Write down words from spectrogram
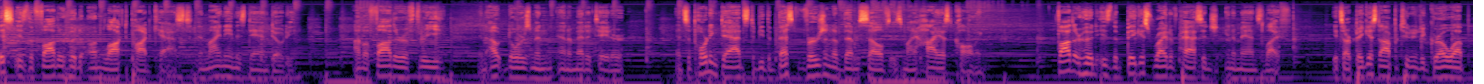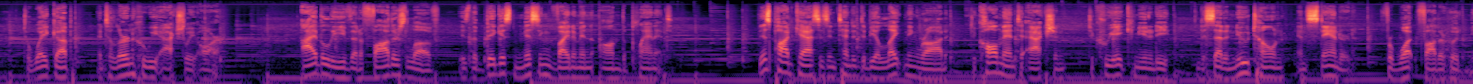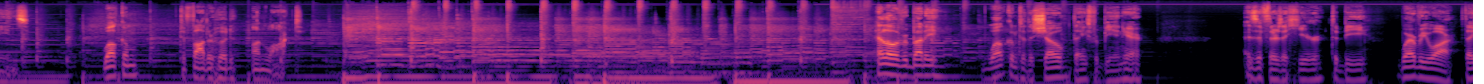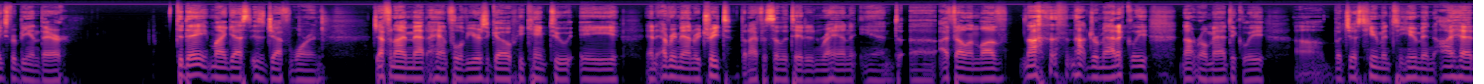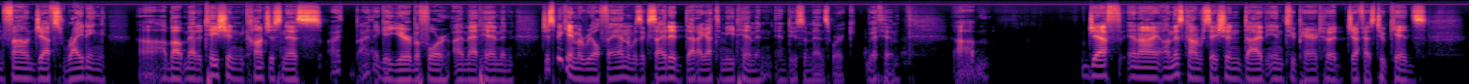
This is the Fatherhood Unlocked podcast, and my name is Dan Doty. I'm a father of three, an outdoorsman, and a meditator, and supporting dads to be the best version of themselves is my highest calling. Fatherhood is the biggest rite of passage in a man's life. It's our biggest opportunity to grow up, to wake up, and to learn who we actually are. I believe that a father's love is the biggest missing vitamin on the planet. This podcast is intended to be a lightning rod to call men to action, to create community, and to set a new tone and standard for what fatherhood means. Welcome to Fatherhood Unlocked. Hello, everybody. Welcome to the show. Thanks for being here. As if there's a here to be, wherever you are, thanks for being there. Today, my guest is Jeff Warren. Jeff and I met a handful of years ago. He came to a an Evryman retreat that I facilitated and ran, and uh, I fell in love. Not not dramatically, not romantically, uh, but just human to human. I had found Jeff's writing uh, about meditation and consciousness. I I think a year before I met him, and just became a real fan and was excited that I got to meet him and, and do some men's work with him. Um, Jeff and I on this conversation dive into parenthood. Jeff has two kids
